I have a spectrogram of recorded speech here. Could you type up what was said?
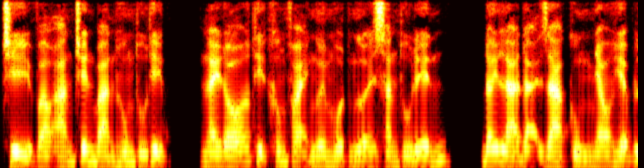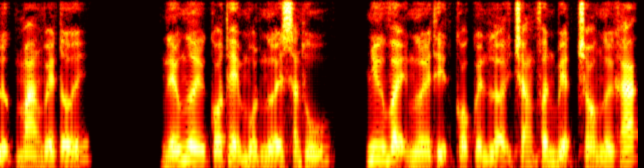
Chỉ vào án trên bàn hung thú thịt, này đó thịt không phải ngươi một người săn thú đến, đây là đại gia cùng nhau hiệp lực mang về tới. Nếu ngươi có thể một người săn thú, như vậy ngươi thịt có quyền lợi chẳng phân biệt cho người khác.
